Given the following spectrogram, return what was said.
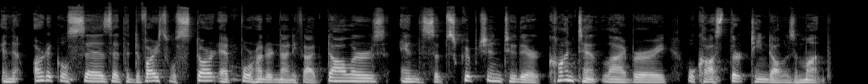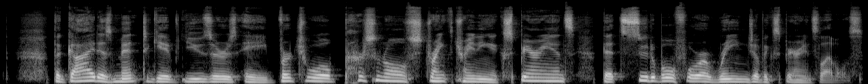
and the article says that the device will start at $495 and the subscription to their content library will cost $13 a month. The guide is meant to give users a virtual personal strength training experience that's suitable for a range of experience levels.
